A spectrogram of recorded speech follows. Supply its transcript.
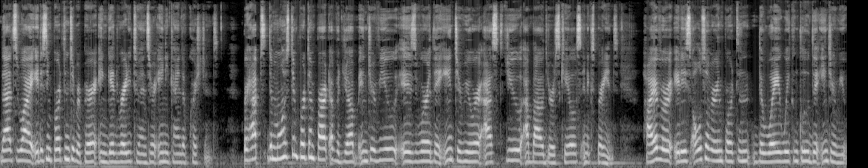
That's why it is important to prepare and get ready to answer any kind of questions. Perhaps the most important part of a job interview is where the interviewer asks you about your skills and experience. However, it is also very important the way we conclude the interview.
